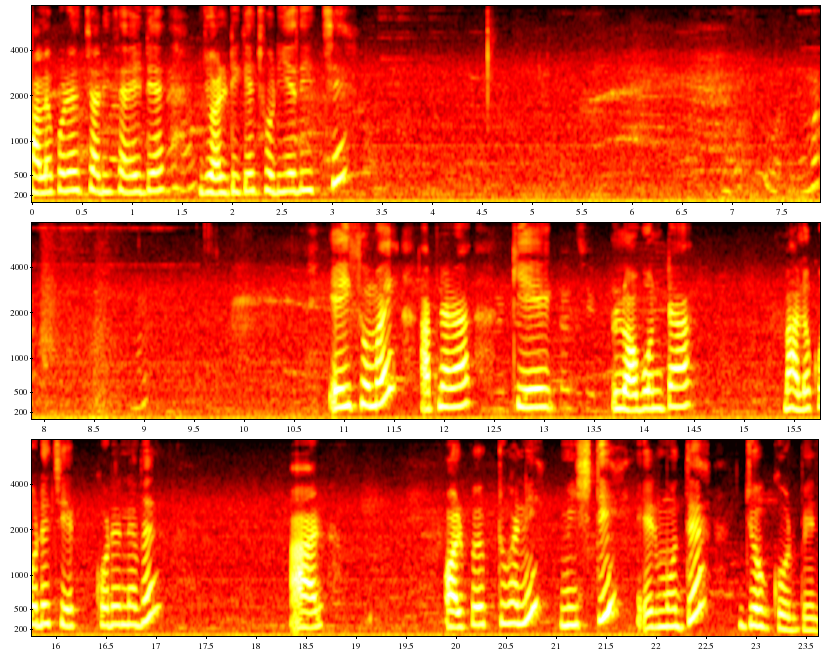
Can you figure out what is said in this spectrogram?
ভালো করে চারি সাইডে জলটিকে ছড়িয়ে দিচ্ছি। এই সময় আপনারা কে লবণটা ভালো করে চেক করে নেবেন। আর অল্প একটুখানি মিষ্টি এর মধ্যে যোগ করবেন।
